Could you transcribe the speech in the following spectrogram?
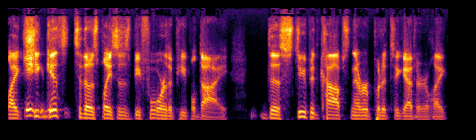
Like she gets to those places before the people die. The stupid cops never put it together. Like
